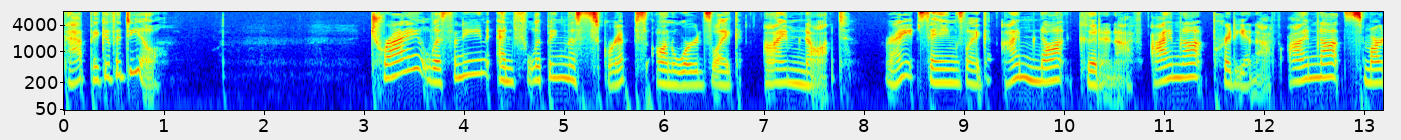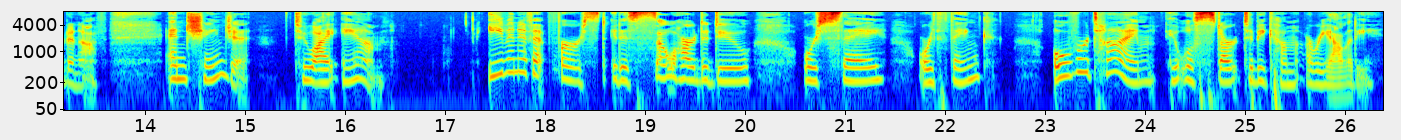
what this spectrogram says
that big of a deal. Try listening and flipping the scripts on words like, I'm not right? Sayings like, I'm not good enough, I'm not pretty enough, I'm not smart enough, and change it to I am. Even if at first it is so hard to do or say or think, over time it will start to become a reality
